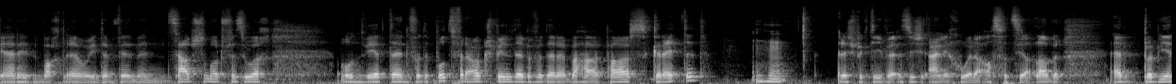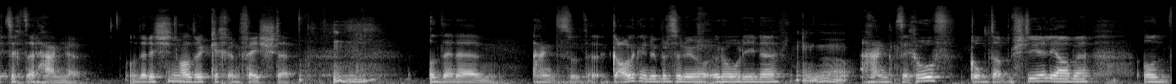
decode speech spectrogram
er macht auch in dem Film einen Selbstmordversuch und wird dann von der Putzfrau gespielt, eben von der Bahar Pars, gerettet. Mhm. Respektive, es ist eigentlich hure asozial, aber er probiert sich zu erhängen. Und er ist halt wirklich ein Fester. Und dann ähm, hängt so der Galgen über das Rohr rein, hängt sich auf, kommt ab dem Stühle runter und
